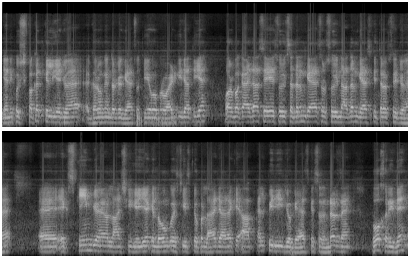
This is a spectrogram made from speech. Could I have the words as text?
यानी कुछ वक़्त के लिए जो है, घरों के अंदर जो गैस होती है, वो प्रोवाइड की जाती है। और बाकायदा से सुई सदरन गैस और सुई नादन गैस की तरफ़ से जो है एक स्कीम जो है लॉन्च की गई है कि लोगों को इस चीज़ के ऊपर लाया जा रहा है कि आप एलपीजी जो गैस के सिलेंडर्स हैं, वो ख़रीदें।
